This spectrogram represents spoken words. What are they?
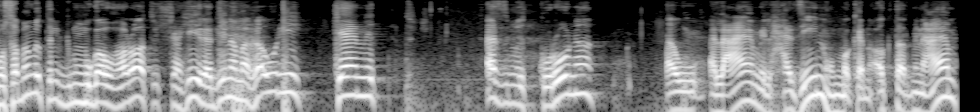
مصممة المجوهرات الشهيرة دينا مغاوري كانت أزمة كورونا أو العام الحزين هم كان أكتر من عام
